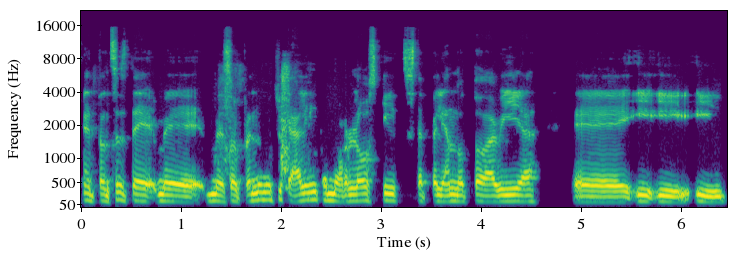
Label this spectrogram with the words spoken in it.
Entonces te, me, me sorprende mucho que alguien como Orlovsky esté peleando todavía. Eh, y, y,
